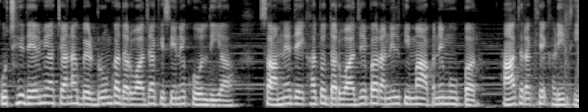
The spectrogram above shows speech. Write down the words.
कुछ ही देर में अचानक बेडरूम का दरवाज़ा किसी ने खोल दिया। सामने देखा तो दरवाजे पर अनिल की माँ अपने मुँह पर हाथ रखे खड़ी थी।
